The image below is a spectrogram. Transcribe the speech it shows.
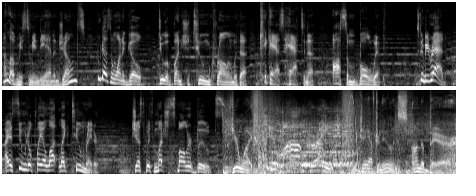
I love me some Indiana Jones. Who doesn't want to go do a bunch of tomb crawling with a kick ass hat and a awesome bullwhip? It's going to be rad. I assume it'll play a lot like Tomb Raider, just with much smaller boobs. Kier White, You are great. weekday afternoons on The Bear.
